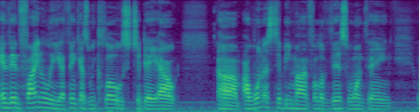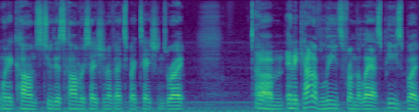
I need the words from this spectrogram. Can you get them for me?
And then finally, I think as we close today out, um, I want us to be mindful of this one thing when it comes to this conversation of expectations, right? Um, and it kind of leads from the last piece, but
